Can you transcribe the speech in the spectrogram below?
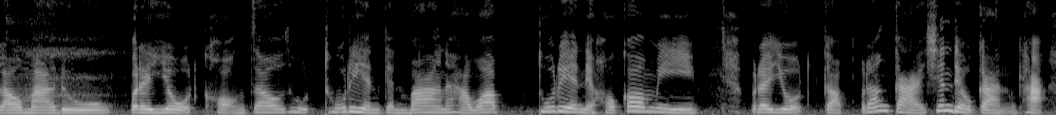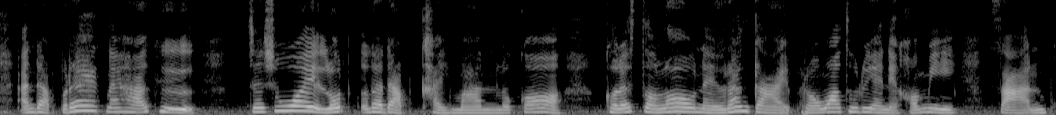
เรามาดูประโยชน์ของเจ้าทุทุเรียนกันบ้างนะคะ ว่า ทุเรียนเนี่ยเขาก็มีประโยชน์กับร่างกายเช่นเดียวกันค่ะ อันดับแรกนะคะคือจะช่วยลดระดับไขมันแล้วก็คอเลสเตอรอลในร่างกาย เพราะว่าทุเรียนเนี่ยเขามีสารโพ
